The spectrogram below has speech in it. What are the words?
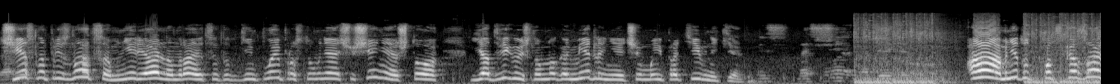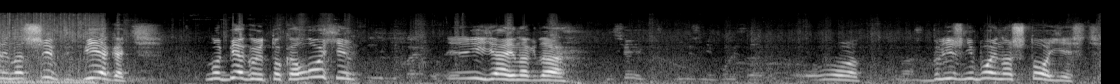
Честно признаться, мне реально нравится этот геймплей, просто у меня ощущение, что я двигаюсь намного медленнее, чем мои противники. А, мне тут подсказали на shift бегать. Но бегают только лохи. И я иногда. Еще и ближний бой сразу. Вот. Ближний бой на что есть?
